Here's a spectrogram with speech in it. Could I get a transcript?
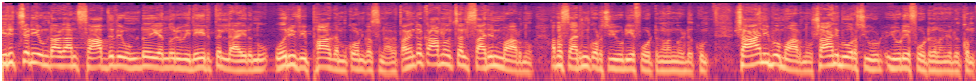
തിരിച്ചടി ഉണ്ടാകാൻ സാധ്യതയുണ്ട് എന്നൊരു വിലയിരുത്തലായിരുന്നു ഒരു വിഭാഗം കോൺഗ്രസിനകത്ത്. അതിന്റെ കാരണം വെച്ചാൽ സരിൻ മാറുന്നു. അപ്പോൾ സരിൻ കുറച്ച് യു ഡി എഫ് വോട്ടുകൾ അങ്ങ് എടുക്കും. ഷാനിബു മാറുന്നു. ഷാനിബു കുറച്ച് യു- ഡി എഫ് വോട്ടുകൾ അങ്ങ് എടുക്കും.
